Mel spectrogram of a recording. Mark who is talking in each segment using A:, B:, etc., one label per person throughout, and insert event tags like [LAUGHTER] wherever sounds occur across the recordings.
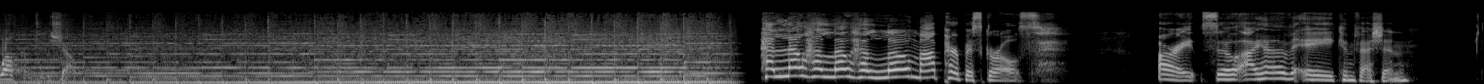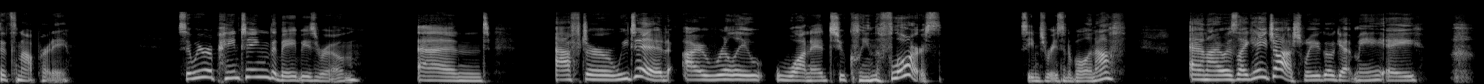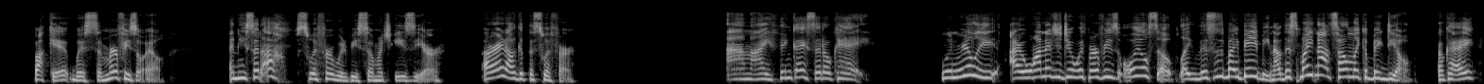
A: Welcome to the show.
B: Hello, hello, hello, my purpose girls. All right, so I have a confession. It's not pretty. So we were painting the baby's room, and after we did, I really wanted to clean the floors. Seems reasonable enough. And I was like, hey, Josh, will you go get me a bucket with some Murphy's oil? And he said, ah, oh, Swiffer would be so much easier. All right, I'll get the Swiffer. And I think I said, okay. When really, I wanted to do it with Murphy's oil soap. Like, this is my baby. Now, this might not sound like a big deal, okay?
